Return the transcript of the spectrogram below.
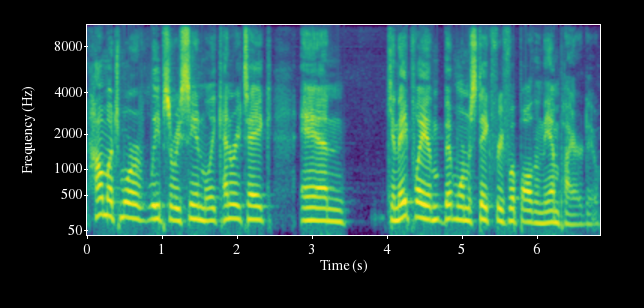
how much more leaps are we seeing Malik Henry take, and can they play a bit more mistake free football than the Empire do?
